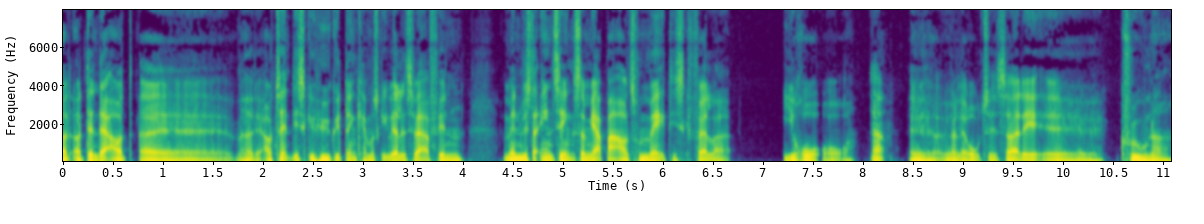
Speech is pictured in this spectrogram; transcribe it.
og, og den der øh, hvad hedder det, autentiske hygge, den kan måske være lidt svær at finde. Men hvis der er en ting, som jeg bare automatisk falder i ro over, Ja. øh, eller ro til, så er det øh, Crooner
